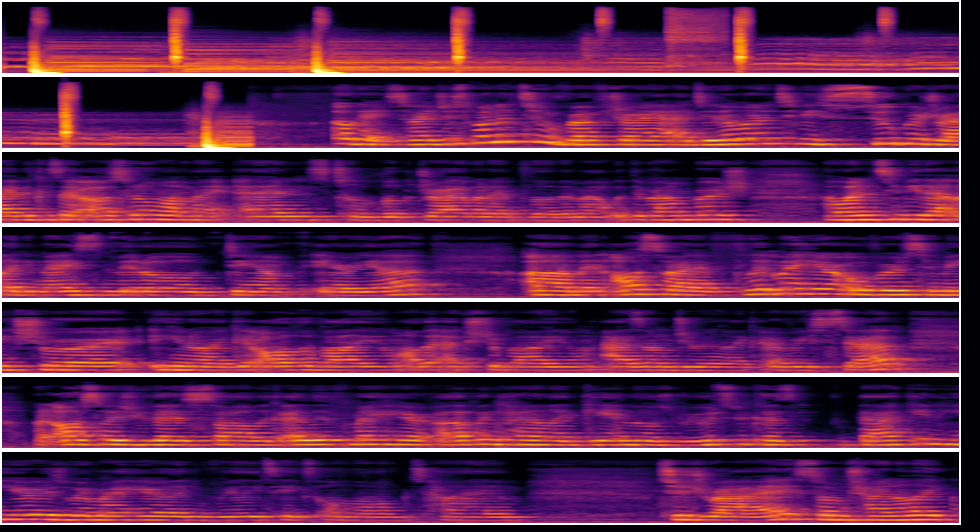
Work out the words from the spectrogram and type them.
Okay, so I just wanted to rough dry it. I didn't want it to be super dry because I also don't want my ends to look dry when I blow them out with the round brush. I want it to be that like nice middle damp area. Um, and also I flip my hair over to make sure, you know, I get all the volume, all the extra volume as I'm doing like every step. But also as you guys saw, like I lift my hair up and kind of like get in those roots because back in here is where my hair like really takes a long time to dry. So I'm trying to like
